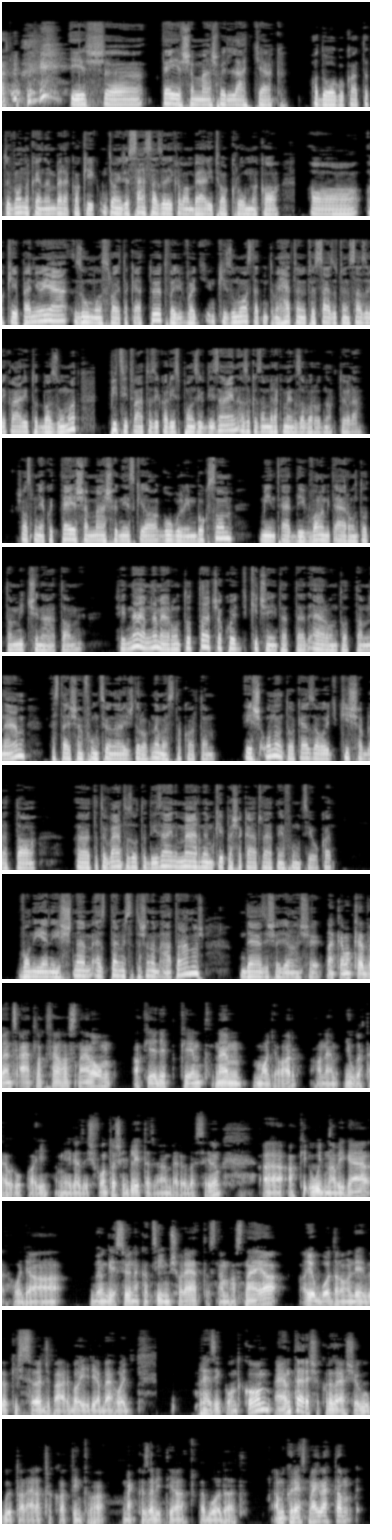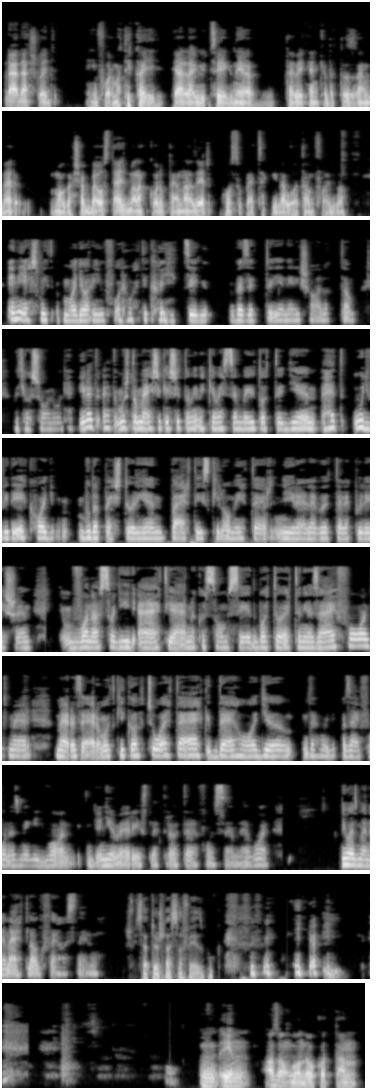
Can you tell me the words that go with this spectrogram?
és uh, teljesen máshogy látják a dolgokat. Tehát, hogy vannak olyan emberek, akik, mint tudom, hogy 100%-ra van beállítva a Chrome-nak a, a, a képernyője, zoomolsz rajta kettőt, vagy, vagy kizoomolsz, tehát mint tudom, 75 vagy 150 ra állítod be a zoomot, picit változik a responsive design, azok az emberek megzavarodnak tőle. És azt mondják, hogy teljesen máshogy néz ki a Google inboxom, mint eddig. Valamit elrontottam, mit csináltam. És így nem, nem elrontottál, csak hogy kicsinyítetted, elrontottam, nem, ez teljesen funkcionális dolog, nem ezt akartam. És onnantól kezdve, hogy kisebb lett a, tehát hogy változott a design, már nem képesek átlátni a funkciókat. van ilyen is. Nem, ez természetesen nem általános, de ez is egy jelenség. Nekem a kedvenc átlag felhasználóm, aki egyébként nem magyar, hanem nyugat-európai, még ez is fontos, egy létező emberről beszélünk, aki úgy navigál, hogy a böngészőnek a címsorát azt nem használja, a jobb oldalon lévő kis search barba írja be, hogy prezi.com, enter, és akkor az első Google találatra kattintva megközelíti a weboldalt. Amikor ezt megláttam, ráadásul egy informatikai jellegű cégnél tevékenykedett az, ember magasabb beosztásban, akkor utána azért hosszú percekig le voltam fagyva. Én ilyesmit magyar informatikai cég vezetőjénél is hallottam, vagy hasonló. Illetve hát most a másik eset, ami nekem eszembe jutott egy ilyen, hát úgy vidék, hogy Budapesttől ilyen pár tíz kilométernyire levő településen van az, hogy így átjárnak a szomszédba tölteni az iPhone-t, mert már az áramot kikapcsolták, de hogy, de hogy az iPhone az még így van, ugye nyilván részletre a telefonszámlával. Jó, ez már nem átlag felhasználó és fizetős lesz a Facebook. Én azon gondolkodtam,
